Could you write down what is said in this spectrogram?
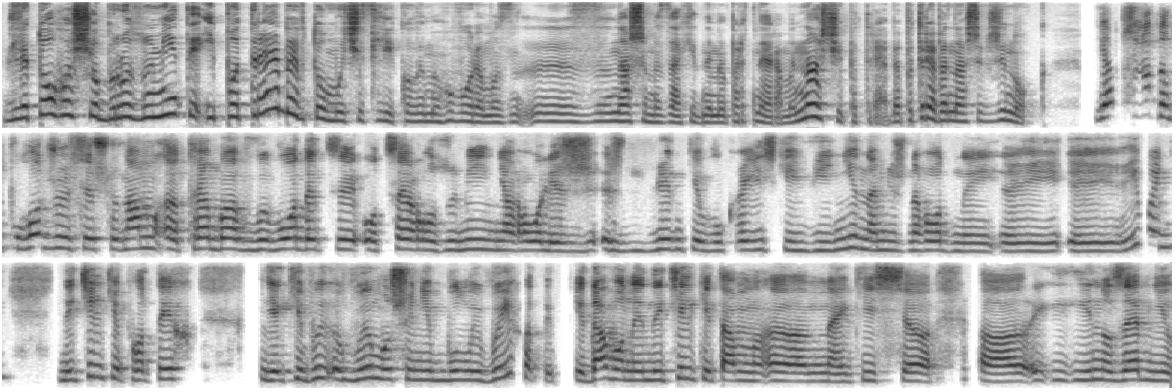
для того, щоб розуміти і потреби, в тому числі, коли ми говоримо е, з нашими західними партнерами, наші потреби, потреби наших жінок. Я абсолютно погоджуюся, що нам е, треба виводити оце розуміння ролі жінки в українській війні на міжнародний рівень, не тільки про тих, які вимушені були виїхати, і да вони не тільки там е, на якісь е, іноземні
